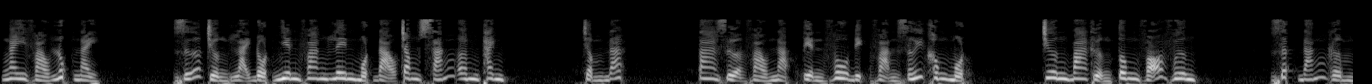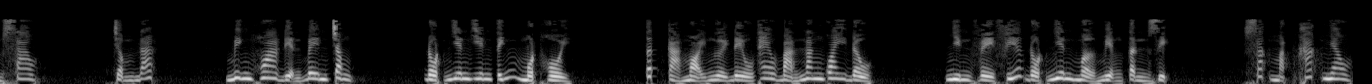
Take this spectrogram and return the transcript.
ngay vào lúc này, giữa trường lại đột nhiên vang lên một đạo trong sáng âm thanh. chậm đáp, ta dựa vào nạp tiền vô địch vạn giới không một, chương ba thượng tôn võ vương, rất đáng gờm sao. chậm đáp, minh hoa điện bên trong, đột nhiên yên tĩnh một hồi, tất cả mọi người đều theo bản năng quay đầu, nhìn về phía đột nhiên mở miệng tần dịch, sắc mặt khác nhau,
